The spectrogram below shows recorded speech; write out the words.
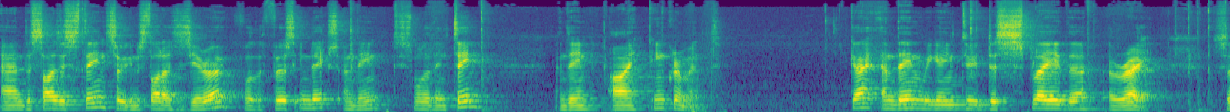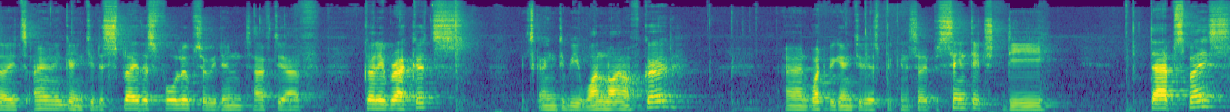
and the size is 10 so we're going to start at 0 for the first index and then smaller than 10 and then i increment. Okay and then we're going to display the array. So it's only going to display this for loop so we don't have to have curly brackets. It's going to be one line of code. And what we're going to do is we can say percentage d tab space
